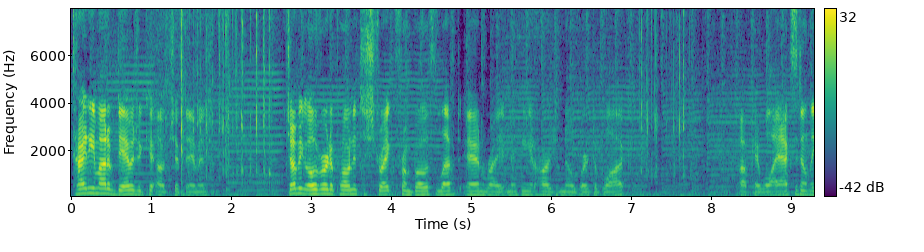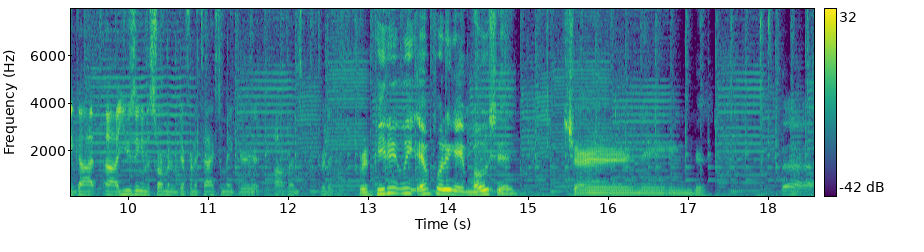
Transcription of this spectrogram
Tiny amount of damage. a ca- Oh, chip damage. Jumping over an opponent to strike from both left and right, making it hard to know where to block. Okay, well I accidentally got uh, using an assortment of different attacks to make your offense predictable. Repeatedly inputting a motion. Churning the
